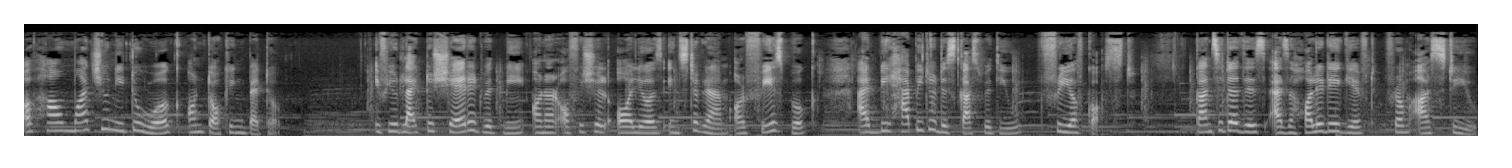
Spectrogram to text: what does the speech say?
of how much you need to work on talking better. If you'd like to share it with me on our official All Yours Instagram or Facebook, I'd be happy to discuss with you free of cost. Consider this as a holiday gift from us to you.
